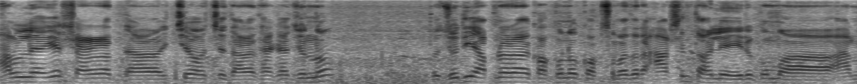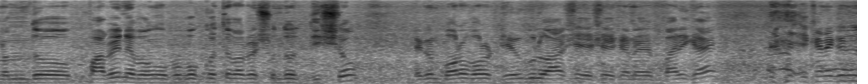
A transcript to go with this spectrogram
ভালো লাগে, সারা রাত ইচ্ছে হচ্ছে দাঁড়া থাকার জন্য। তো যদি আপনারা কখনো কক্সবাজার আসেন, তাহলে এরকম আনন্দ পাবেন এবং উপভোগ করতে পারবেন সুন্দর দৃশ্য। এখন বড় বড় ঢেউগুলো আসে, এসে এখানে বাড়ি খায়। এখানে কিন্তু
